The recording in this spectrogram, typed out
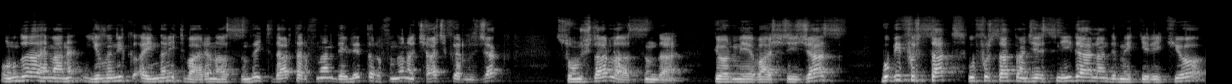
Onu da hemen yılın ilk ayından itibaren aslında iktidar tarafından, devlet tarafından açığa çıkarılacak sonuçlarla aslında görmeye başlayacağız. Bu bir fırsat. Bu fırsat penceresini iyi değerlendirmek gerekiyor.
